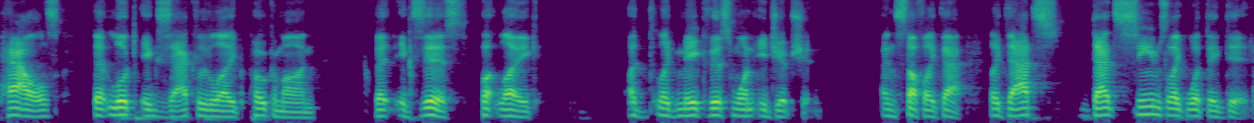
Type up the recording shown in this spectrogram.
pals that look exactly like Pokemon that exist, but like a, like make this one Egyptian and stuff like that. Like that's that seems like what they did.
